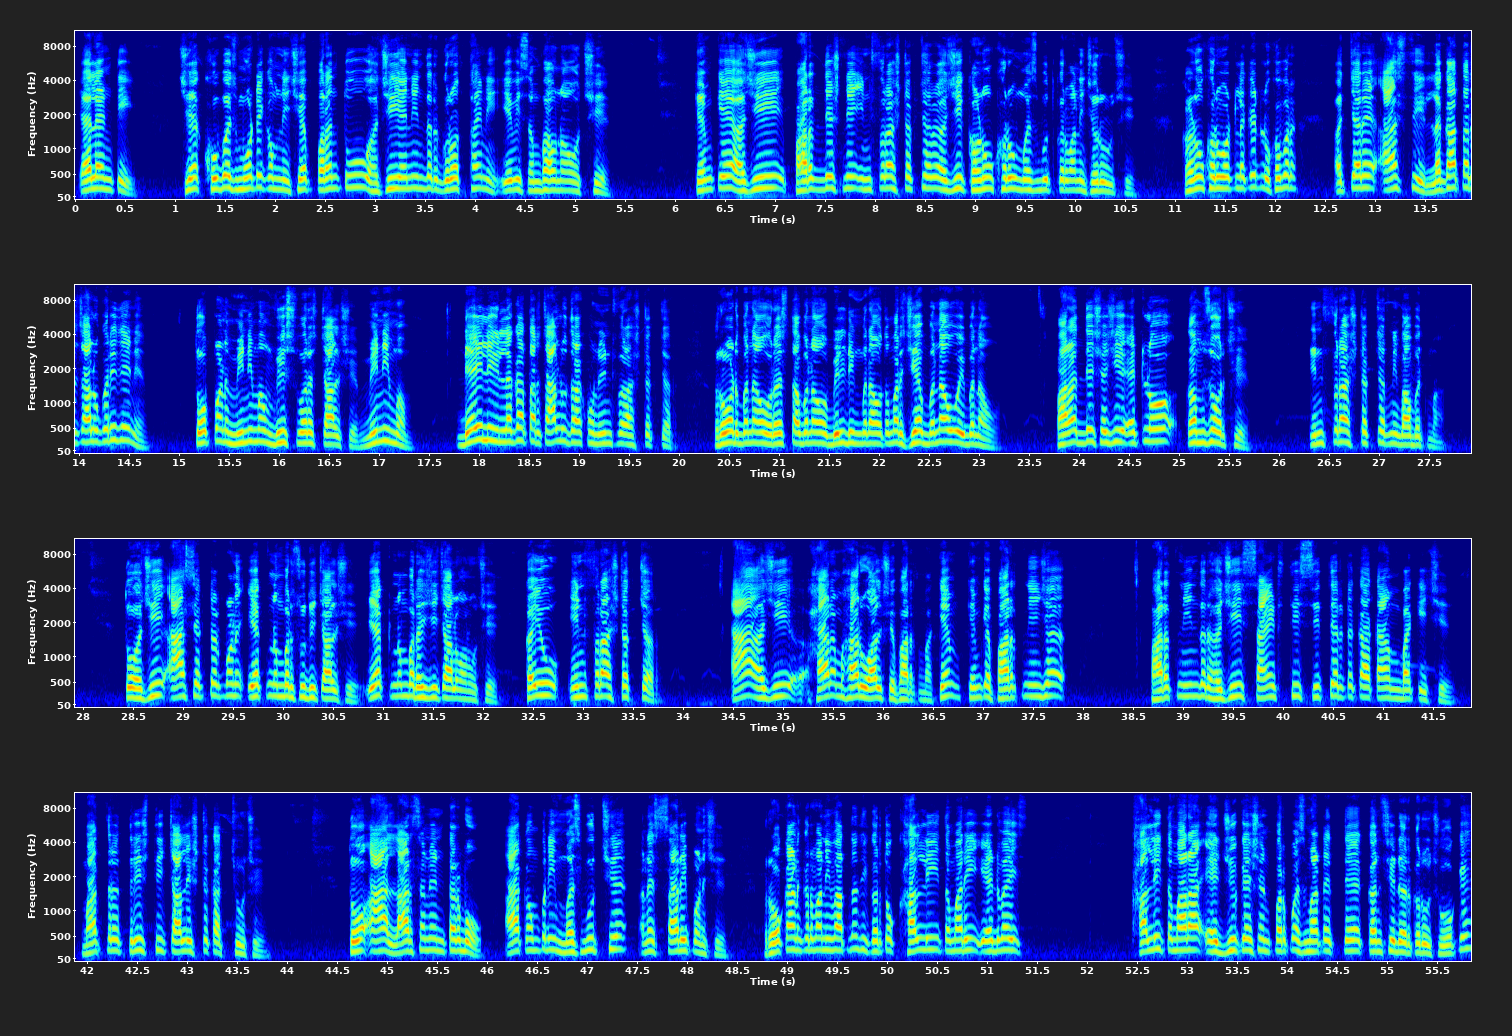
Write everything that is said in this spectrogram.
એલ ટી જે ખૂબ જ મોટી કંપની છે, પરંતુ હજી એની અંદર ગ્રોથ થાય ને એવી સંભાવનાઓ છે. કેમ કે હજી ભારત દેશને ઇન્ફ્રાસ્ટ્રક્ચર હજી ઘણું ખરું મજબૂત કરવાની જરૂર છે. ઘણું ખરું એટલે કેટલું ખબર? અત્યારે આજથી લગાતાર ચાલુ કરી દઈએ ને તો પણ મિનિમમ વીસ વર્ષ ચાલશે. મિનિમમ ડેઈલી લગાતાર ચાલુ જ રાખવાનું ઇન્ફ્રાસ્ટ્રક્ચર રોડ બનાવો, રસ્તા બનાવો બિલ્ડિંગ બનાવો, તમારે જે બનાવવું એ બનાવો. ભારત દેશ હજી એટલો કમજોર છે ઇન્ફ્રાસ્ટ્રક્ચરની બાબતમાં. તો હજી આ સેક્ટર પણ એક નંબર સુધી ચાલશે. એક નંબર હજી ચાલવાનું છે. કયું? ઇન્ફ્રાસ્ટ્રક્ચર આ હજી હારામાં હારું હાલશે ભારતમાં. કેમ? કેમ કે ભારતની જે ભારતની અંદર હજી સાહીઠથી સિત્તેર ટકા કામ બાકી છે. માત્ર ત્રીસથી ચાલીસ ટકા જ થયું છે. તો આ લાર્સન એન્ડ ટર્બો, આ કંપની મજબૂત છે અને સારી પણ છે. રોકાણ કરવાની વાત નથી કરતો. ખાલી તમારી એડવાઇસ ખાલી તમારા એજ્યુકેશન પર્પઝ માટે તે કન્સિડર કરું છું ઓકે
